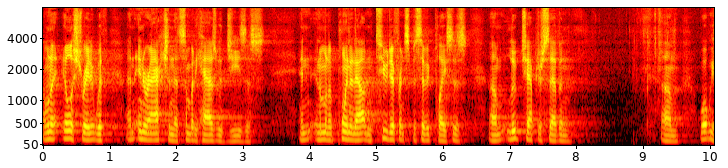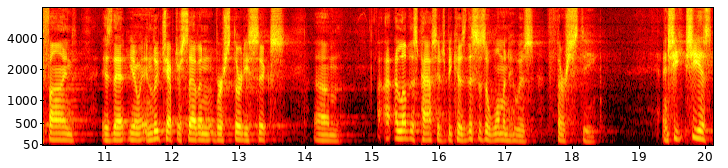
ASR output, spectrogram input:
I'm going to illustrate it with an interaction that somebody has with Jesus. And, and I'm going to point it out in two different specific places. Um, Luke chapter 7, um, what we find is that, you know, in Luke chapter 7, verse 36, um, I, I love this passage because this is a woman who is thirsty. And she, she is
